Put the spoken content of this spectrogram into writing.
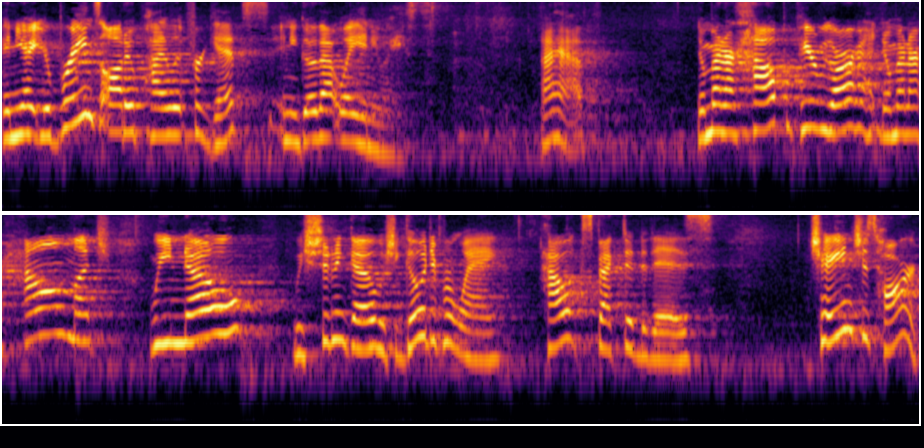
and yet your brain's autopilot forgets and you go that way anyways. I have. No matter how prepared we are, no matter how much we know we shouldn't go, we should go a different way, how expected it is, change is hard.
